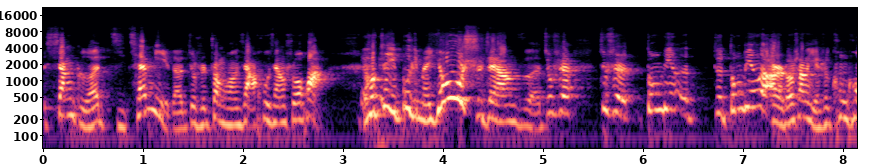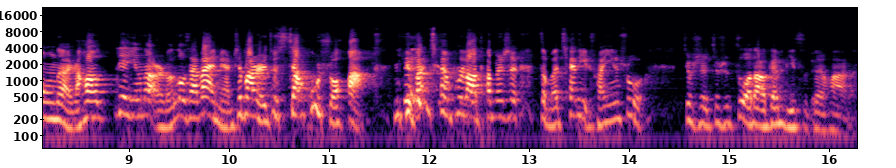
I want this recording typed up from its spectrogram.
相隔几千米的就是状况下互相说话。然后这一部里面又是这样子，就是就是冬兵，就冬兵的耳朵上也是空空的，然后猎鹰的耳朵露在外面，这帮人就相互说话，你完全不知道他们是怎么千里传音术，就是就是做到跟彼此对话的。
